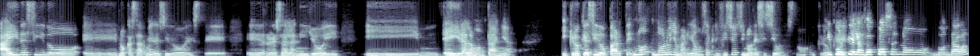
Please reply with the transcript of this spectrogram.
ahí decido eh, no casarme, decido este, eh, regresar al anillo y, e ir a la montaña. Y creo que ha sido parte, no, no lo llamaría un sacrificio, sino decisiones, ¿no? Creo ¿Y por qué las dos cosas no, no andaban?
